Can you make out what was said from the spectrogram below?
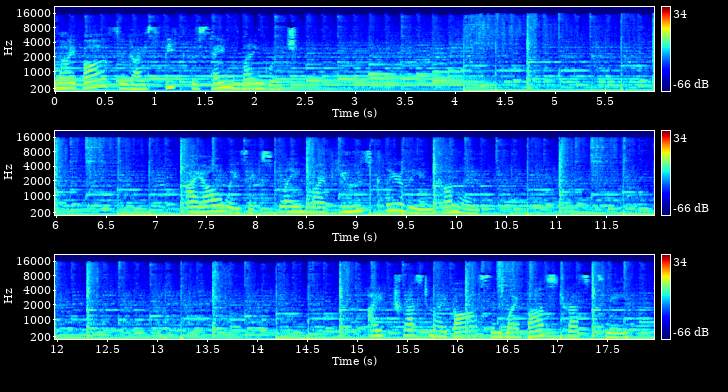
My boss and I speak the same language. I always explain my views clearly and calmly. I trust my boss and my boss trusts me.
